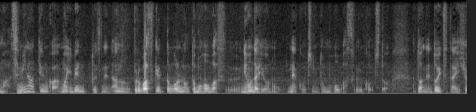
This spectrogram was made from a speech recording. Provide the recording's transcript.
まあセミナーっていうのか、まあ、イベントですね。あのプロバスケットボールのトム・ホーバス日本代表の、ね、コーチのトム・ホーバスコーチとあとはねドイツ代表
